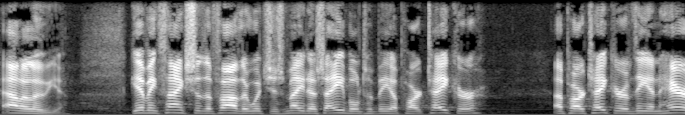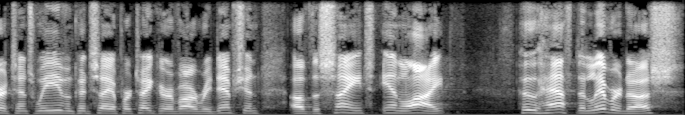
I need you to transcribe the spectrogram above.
Hallelujah. Giving thanks to the Father, which has made us able to be a partaker a partaker of the inheritance, we even could say a partaker of our redemption of the saints in light, who hath delivered us,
